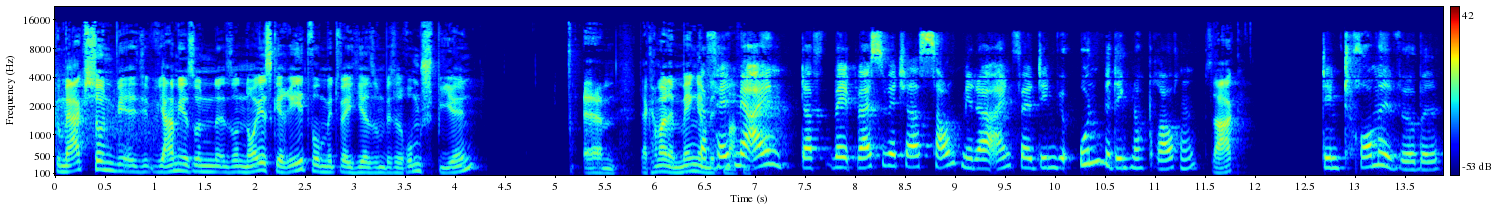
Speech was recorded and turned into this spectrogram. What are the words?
du merkst schon, wir, wir haben hier so ein, so ein neues Gerät, womit wir hier so ein bisschen rumspielen. Ähm, da kann man eine Menge da mitmachen. Da fällt mir ein, da, weißt du, welcher Sound mir da einfällt, den wir unbedingt noch brauchen? Sag. Den Trommelwirbel.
